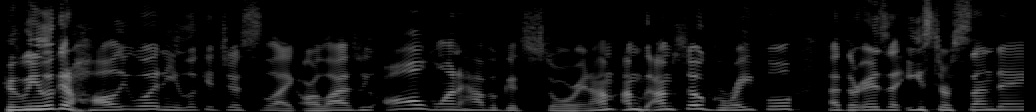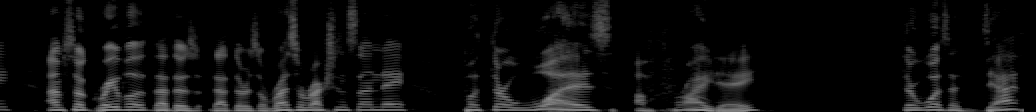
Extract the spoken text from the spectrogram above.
Because when you look at Hollywood and you look at just like our lives, we all want to have a good story. And I'm, I'm, I'm so grateful that there is an Easter Sunday. I'm so grateful that there's, that there's a Resurrection Sunday. But there was a Friday, there was a death,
